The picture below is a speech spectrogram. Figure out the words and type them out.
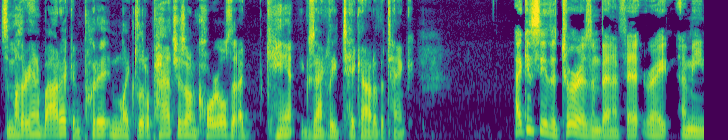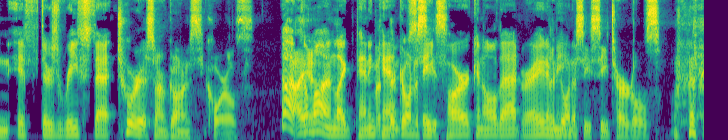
some other antibiotic, and put it in like little patches on corals that I can't exactly take out of the tank. I can see the tourism benefit, right? I mean, if there's reefs that tourists aren't going to see corals. Oh, come on, like Pennekamp going State to see, Park and all that, right? They're I mean, going to see sea turtles. Yeah,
